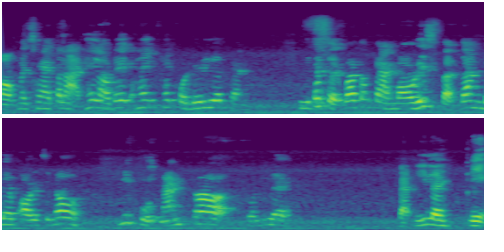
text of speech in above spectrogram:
ออกมาแชร์ตลาดให้เราได้ให้ให้คนได้เลือกกัน คือถ้าเกิดว่าต้องการมอริสแบบดั้งเดิมออริจินอลญี่ปุ่นนั้นก็ตัวนี้เลย แบบนี้เลย นี่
